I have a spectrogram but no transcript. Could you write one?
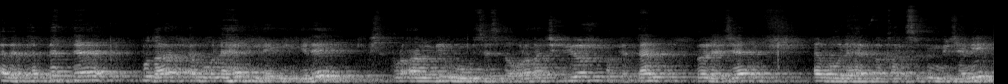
Evet, tebbet de bu da Ebu Leheb ile ilgili işte Kur'an'ın bir mucizesi de orada çıkıyor. Hakikaten böylece Ebu Leheb ve karısı Ümmü Cemil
